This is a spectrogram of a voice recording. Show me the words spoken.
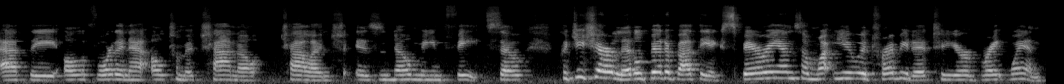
at the Fortinet Ultimate Channel Challenge is no mean feat. So, could you share a little bit about the experience and what you attributed to your great win?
